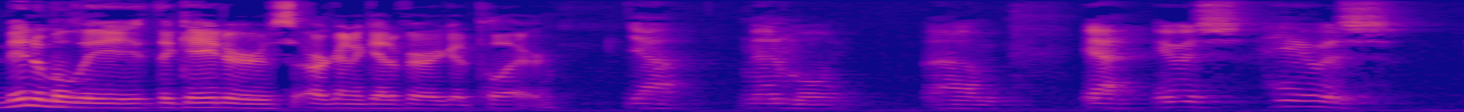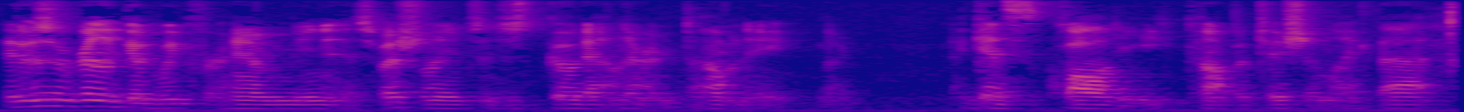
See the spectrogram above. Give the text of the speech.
Minimally, the Gators are going to get a very good player. Yeah, minimally. Um, yeah, it was. Hey, it was. It was a really good week for him. I mean, especially to just go down there and dominate against quality competition like that.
